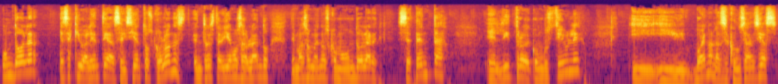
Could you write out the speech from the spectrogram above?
un dólar es equivalente a 600 colones, entonces estaríamos hablando de más o menos como un dólar 70 el litro de combustible. Y, bueno, las circunstancias,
